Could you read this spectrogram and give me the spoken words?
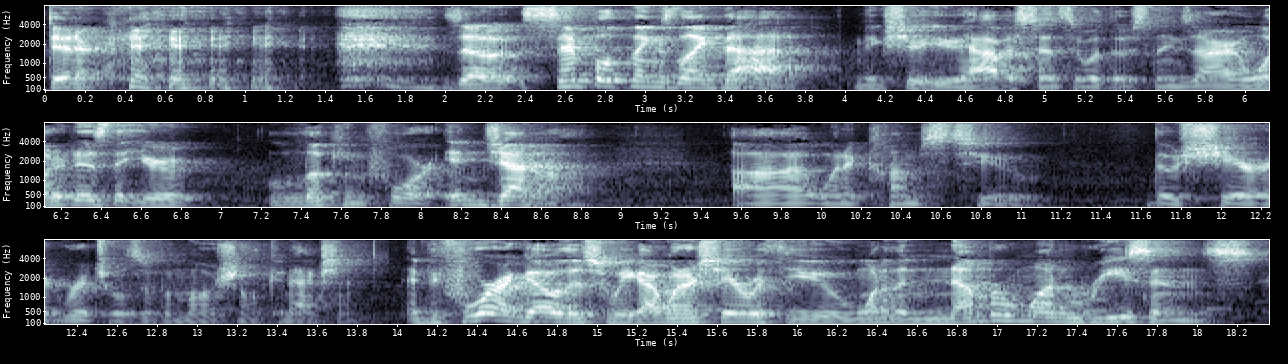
dinner. so simple things like that. Make sure you have a sense of what those things are and what it is that you're looking for in general uh, when it comes to those shared rituals of emotional connection. And before I go this week, I want to share with you one of the number one reasons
